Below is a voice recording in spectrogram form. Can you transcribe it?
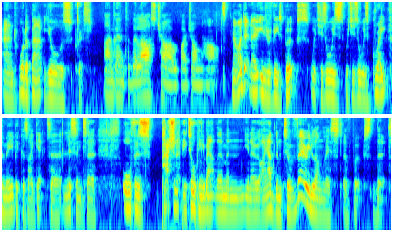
and what about yours, Chris? I'm going for The Last Child by John Hart. Now I don't know either of these books, which is always which is always great for me because I get to listen to authors passionately talking about them, and you know I add them to a very long list of books that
